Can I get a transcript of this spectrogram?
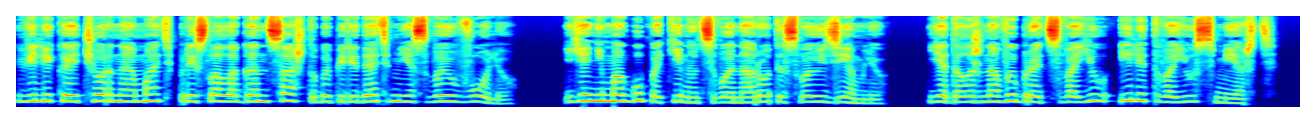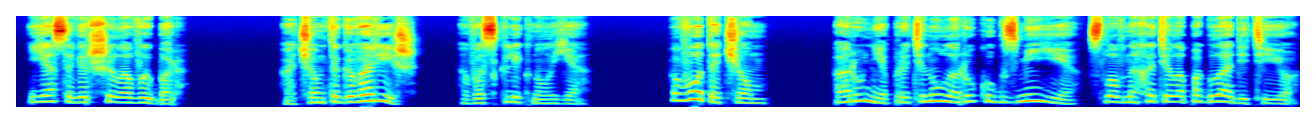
«Великая черная мать прислала гонца, чтобы передать мне свою волю. Я не могу покинуть свой народ и свою землю. Я должна выбрать свою или твою смерть. Я совершила выбор». «О чем ты говоришь?» — воскликнул я. «Вот о чем». Аруня протянула руку к змее, словно хотела погладить ее.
